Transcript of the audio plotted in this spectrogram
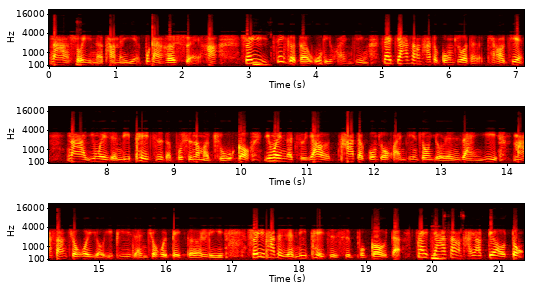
那所以呢，他们也不敢喝水哈。所以这个的物理环境，再加上他的工作的条件，那因为人力配置的不是那么足够，因为呢，只要他的的工作环境中有人染疫，马上就会有一批人就会被隔离，所以他的人力配置是不够的。再加上他要调动，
